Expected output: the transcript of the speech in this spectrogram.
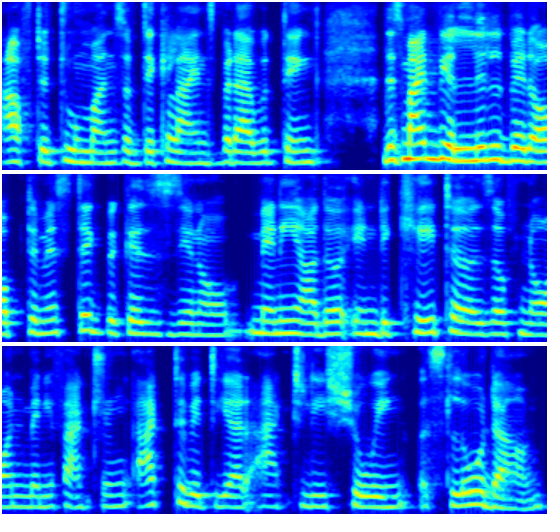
after two months of declines. But I would think this might be a little bit optimistic because you know many other indicators of non-manufacturing activity are actually showing a slowdown.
